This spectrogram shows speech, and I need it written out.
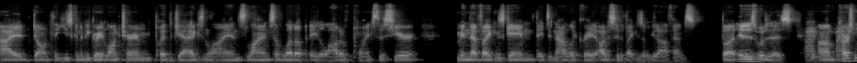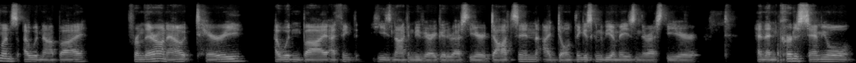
I don't think he's going to be great long term. He played the Jags and Lions. Lions have let up a lot of points this year. I mean, that Vikings game, they did not look great. Obviously, the Vikings have a good offense, but it is what it is. Um, Carson Wentz, I would not buy. From there on out, Terry, I wouldn't buy. I think he's not going to be very good the rest of the year. Dotson, I don't think is going to be amazing the rest of the year. And then Curtis Samuel,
